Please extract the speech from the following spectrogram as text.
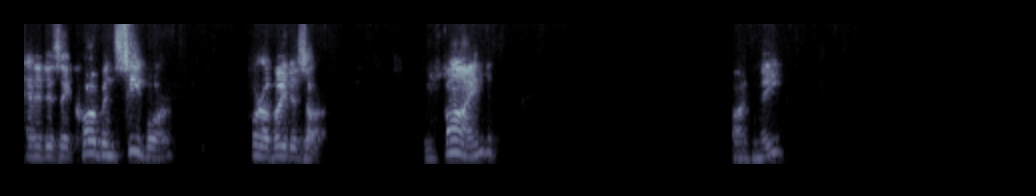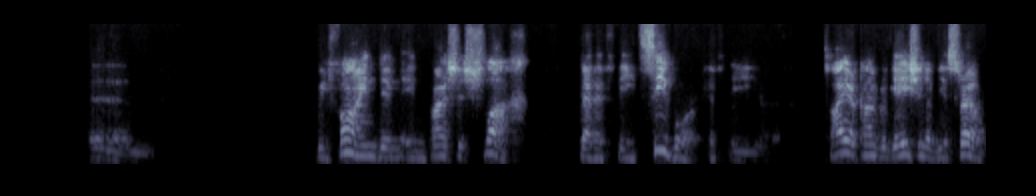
And it is a korban sibor for avedazara. We find, pardon me, um, we find in, in Parshas Shlach that if the tzibor, if the entire congregation of Yisrael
